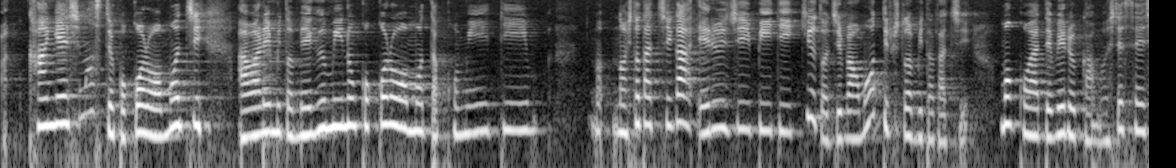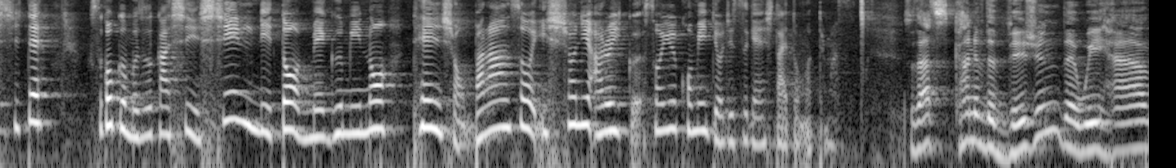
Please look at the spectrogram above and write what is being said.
あ歓迎しますという心を持ち憐れみと恵みの心を持ったコミュニティのの人たちが LGBTQ と地盤を持っている人々たちもこうやってウェルカムして接してすごく難しい真理と恵みのテンションバランスを一緒に歩くそういうコミュニティを実現したいと思ってます So that's kind of the vision that we have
